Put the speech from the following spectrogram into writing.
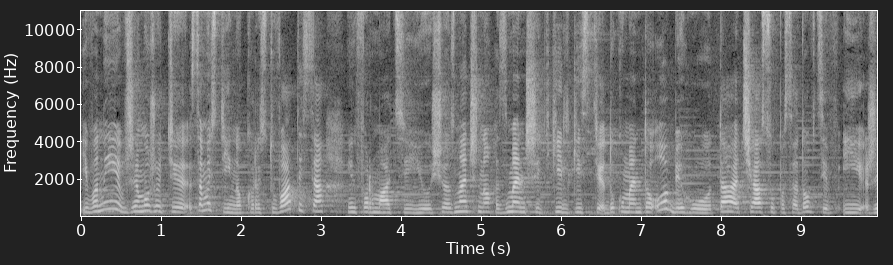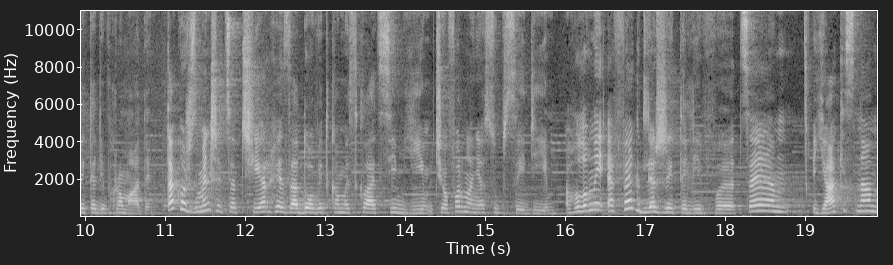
І вони вже можуть е, самостійно користуватися інформацією, що значно зменшить кількість документообігу та часу посадовців і жителів громади. Також зменшаться черги за довідками склад сім'ї чи оформлення субсидії. Головний ефект для жителів це якісна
